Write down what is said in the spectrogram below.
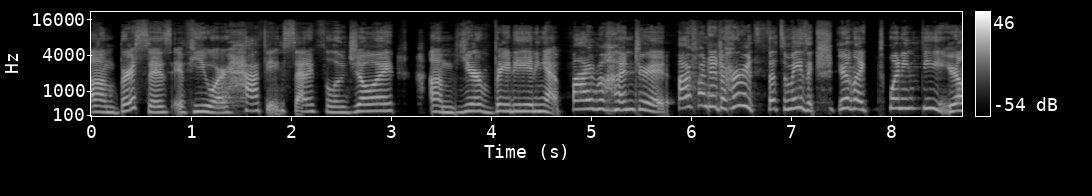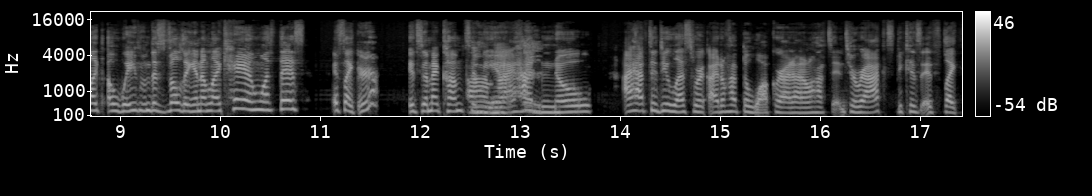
um, versus if you are happy, ecstatic, full of joy, um, you're radiating at 500, 500 hertz. That's amazing. You're like 20 feet. You're like away from this building. And I'm like, hey, I want this. It's like, it's going to come to um, me. I had no, I have to do less work. I don't have to walk around. I don't have to interact because it's like,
